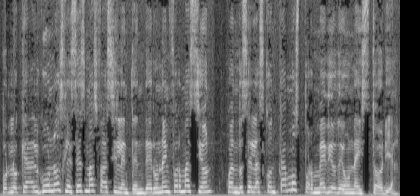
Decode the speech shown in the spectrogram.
por lo que a algunos les es más fácil entender una información cuando se las contamos por medio de una historia.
